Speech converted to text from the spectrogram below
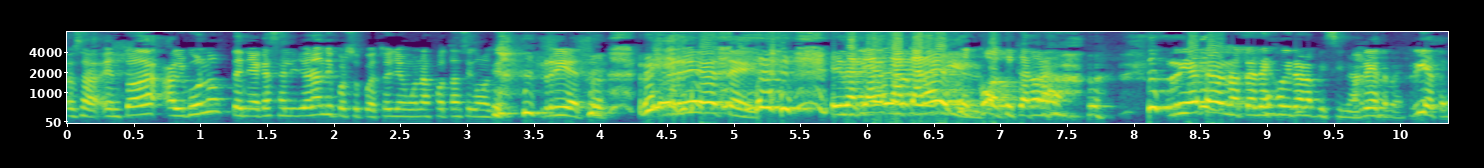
o sea, en todas, algunos tenía que salir llorando y por supuesto yo en una foto así como que, ríete, ríete, Y la cara, la cara de psicótica. ríete o no te dejo ir a la piscina, ríete, ríete.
